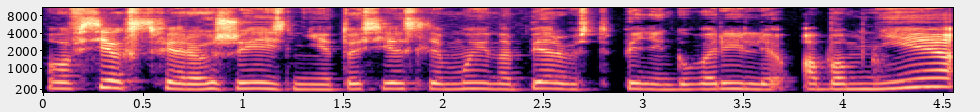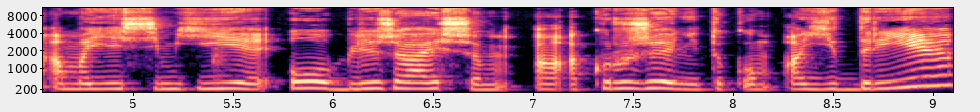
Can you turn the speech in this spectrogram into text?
во всех сферах жизни. То есть, если мы на первой ступени говорили обо мне, о моей семье, о ближайшем о окружении таком, о ядре,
